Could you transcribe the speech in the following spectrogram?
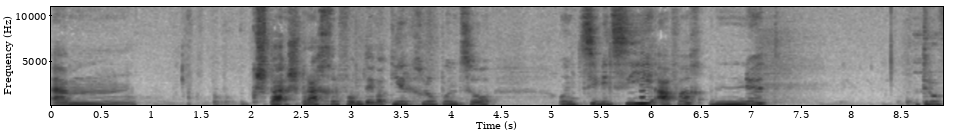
ähm, Sprecher vom Debattierclub und so. Und sie, weil sie einfach nicht darauf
